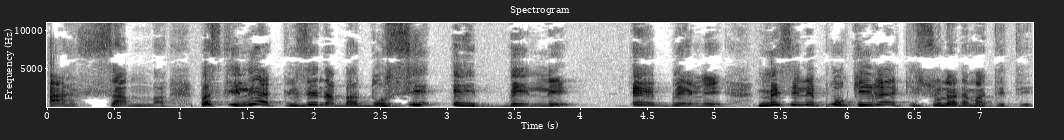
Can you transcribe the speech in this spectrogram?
À Samba. Parce qu'il est accusé dans un dossier ébélé. Ébélé. Mais c'est le procureur qui sont là dans ma tête.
